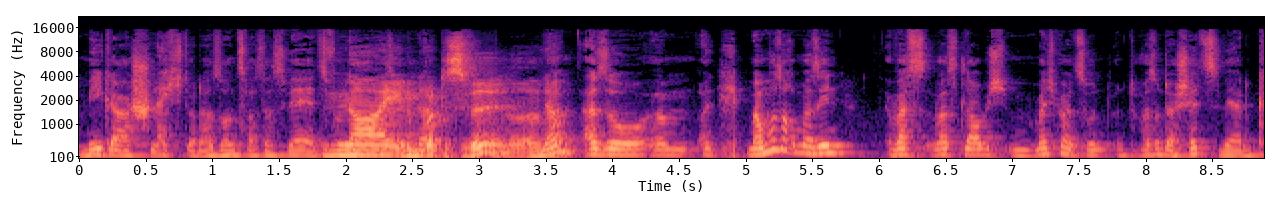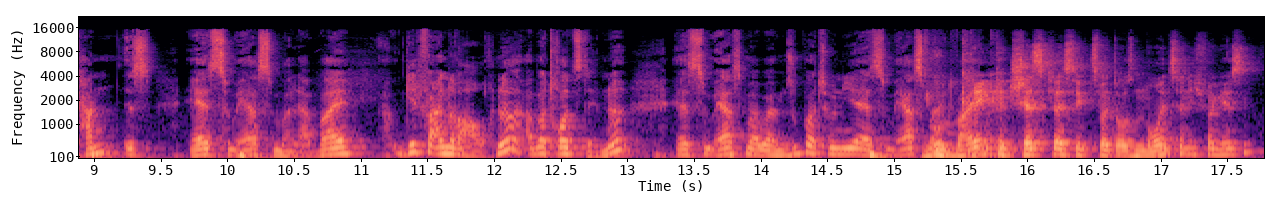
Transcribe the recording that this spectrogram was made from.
mega schlecht oder sonst was. Das wäre jetzt Nein, Vincent, um ne? Gottes Willen. Ne? Ne? Also ähm, man muss auch immer sehen, was, was glaube ich manchmal so, was unterschätzt werden kann, ist, er ist zum ersten Mal dabei. Gilt für andere auch, ne? Aber trotzdem, ne? Er ist zum ersten Mal beim Superturnier, er ist zum ersten Mal Gut. Kränke Chess Classic 2019 nicht vergessen.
